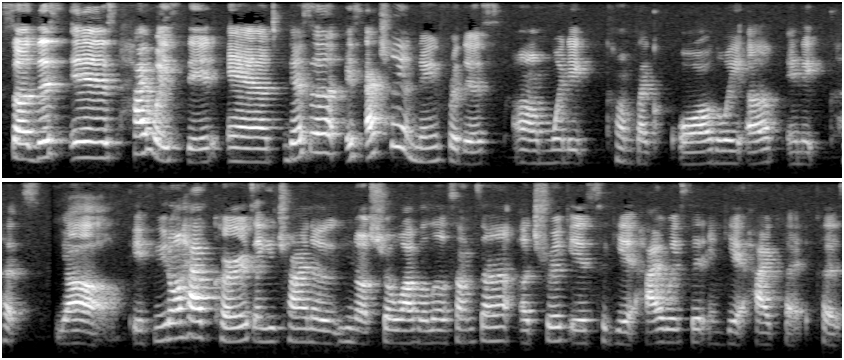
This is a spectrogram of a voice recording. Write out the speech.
So this is high waisted and there's a, it's actually a name for this um, when it comes like all the way up and it cuts. Y'all, if you don't have curves and you're trying to, you know, show off a little something, a trick is to get high waisted and get high cut because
